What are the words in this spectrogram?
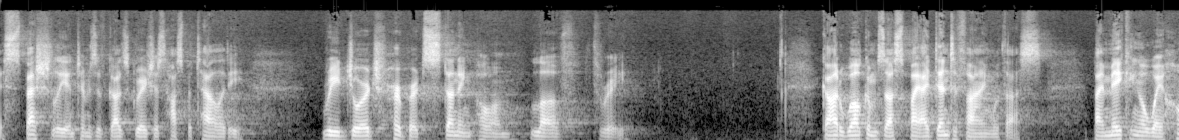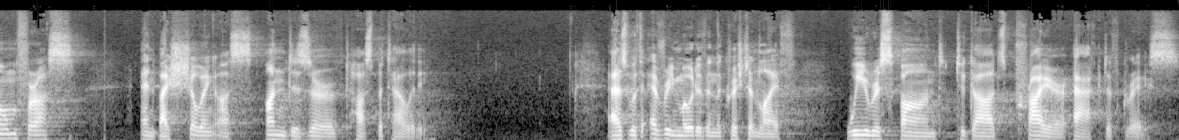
especially in terms of God's gracious hospitality, read George Herbert's stunning poem, Love 3. God welcomes us by identifying with us, by making a way home for us, and by showing us undeserved hospitality. As with every motive in the Christian life, we respond to God's prior act of grace.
